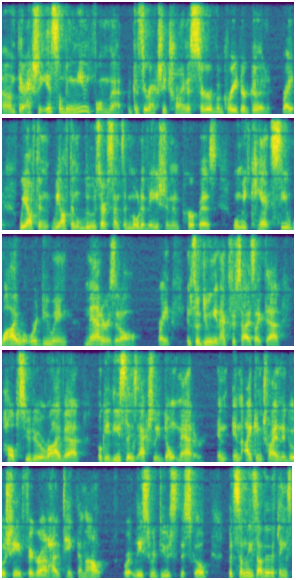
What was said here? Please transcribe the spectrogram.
um, there actually is something meaningful in that because you're actually trying to serve a greater good right? We often we often lose our sense of motivation and purpose when we can't see why what we're doing matters at all right? And so doing an exercise like that helps you to arrive at okay these things actually don't matter. And and i can try and negotiate figure out how to take them out or at least reduce the scope. But some of these other things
